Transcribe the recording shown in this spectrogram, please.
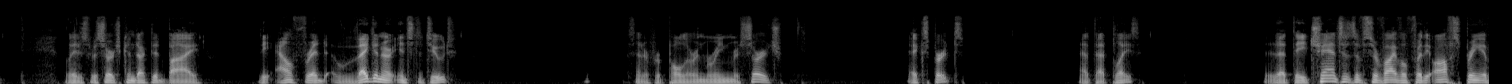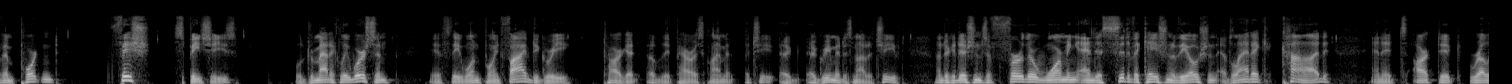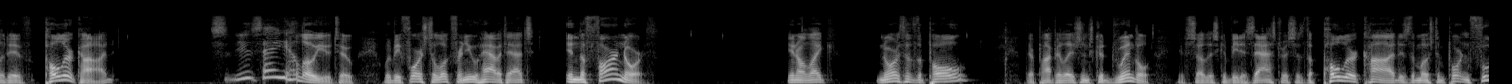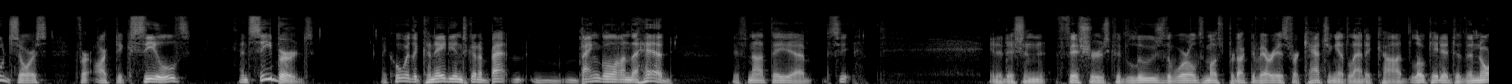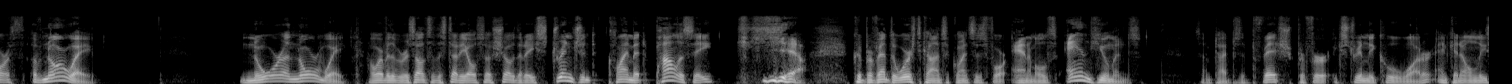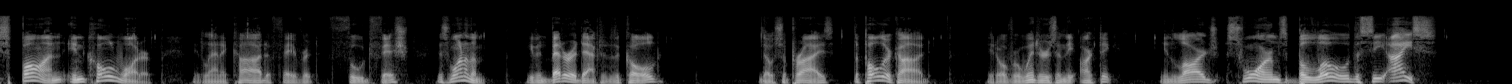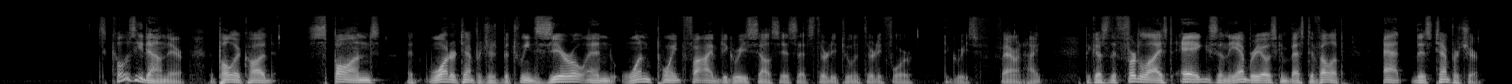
The latest research conducted by the Alfred Wegener Institute, Center for Polar and Marine Research, experts at that place, that the chances of survival for the offspring of important fish species will dramatically worsen if the 1.5 degree target of the Paris Climate Achie- Ag- uh, Agreement is not achieved. Under conditions of further warming and acidification of the ocean, Atlantic cod and its Arctic relative polar cod, say hello, you two, would be forced to look for new habitats in the far north. You know, like north of the pole, their populations could dwindle. If so, this could be disastrous, as the polar cod is the most important food source for Arctic seals and seabirds. Like, who are the Canadians going to ba- bangle on the head, if not the uh, sea? In addition, fishers could lose the world's most productive areas for catching Atlantic cod, located to the north of Norway. Nor in Norway. However, the results of the study also show that a stringent climate policy, yeah, could prevent the worst consequences for animals and humans. Some types of fish prefer extremely cool water and can only spawn in cold water. The Atlantic cod, a favorite food fish, is one of them. Even better adapted to the cold. No surprise, the polar cod. It overwinters in the Arctic in large swarms below the sea ice. It's cozy down there. The polar cod spawns at water temperatures between 0 and 1.5 degrees Celsius, that's 32 and 34 degrees Fahrenheit, because the fertilized eggs and the embryos can best develop at this temperature.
